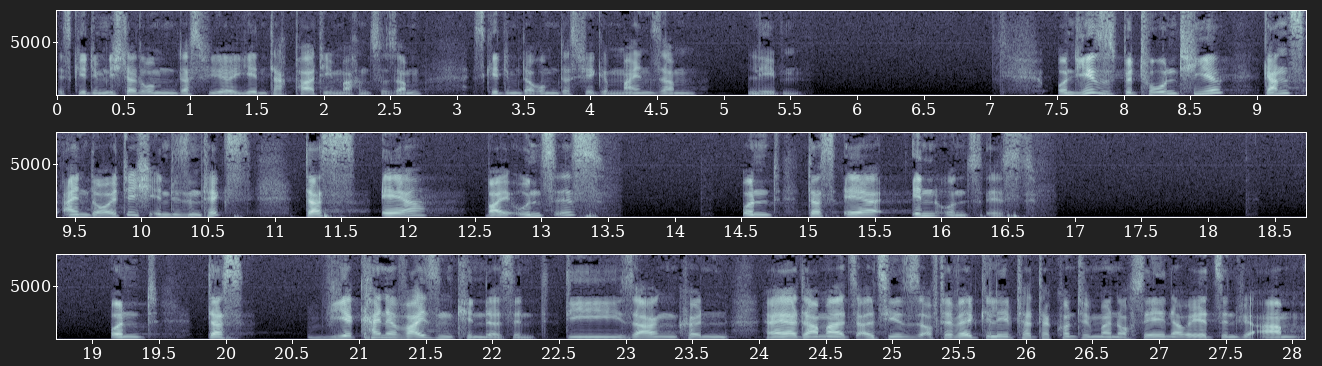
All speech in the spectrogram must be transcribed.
Es geht ihm nicht darum, dass wir jeden Tag Party machen zusammen. Es geht ihm darum, dass wir gemeinsam leben. Und Jesus betont hier ganz eindeutig in diesem Text, dass er bei uns ist und dass er in uns ist. Und dass wir keine Waisenkinder sind, die sagen können, naja, damals, als Jesus auf der Welt gelebt hat, da konnte man noch sehen, aber jetzt sind wir arm,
